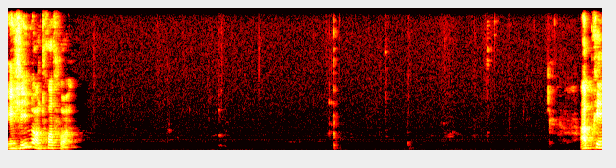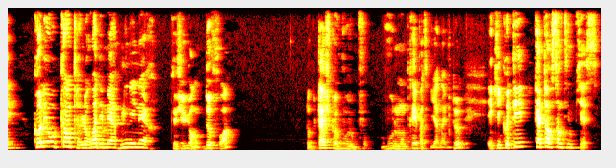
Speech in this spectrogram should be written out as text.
Et j'ai eu en trois fois. Après, Coléo Kant, le roi des mers millénaires, que j'ai eu en deux fois. Donc là, je peux vous, vous, le montrer parce qu'il y en a deux. Et qui est coté 14 centimes pièce.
